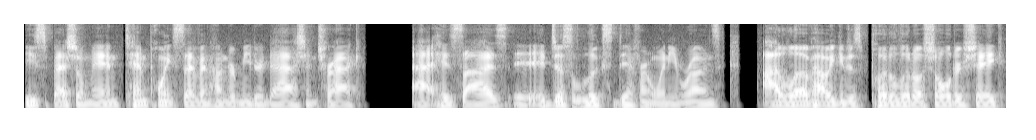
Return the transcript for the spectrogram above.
he's special, man. 10.7 100 meter dash and track at his size. It, it just looks different when he runs. I love how he can just put a little shoulder shake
